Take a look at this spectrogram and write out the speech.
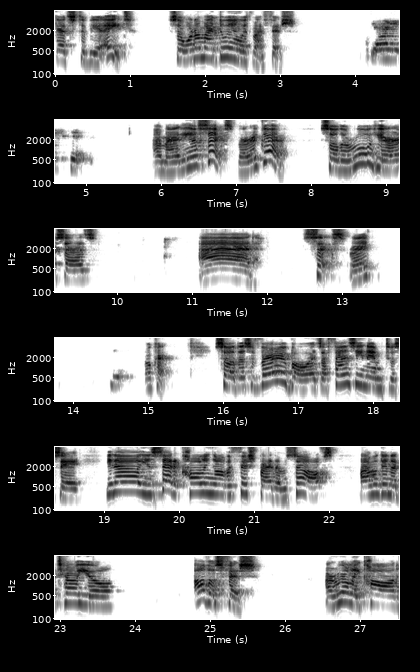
gets to be an eight. So what am I doing with my fish? Adding six. I'm adding a six. Very good. So the rule here says add six, right? Yeah. Okay. So this variable is a fancy name to say, you know, instead of calling all the fish by themselves, I'm going to tell you all those fish are really called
